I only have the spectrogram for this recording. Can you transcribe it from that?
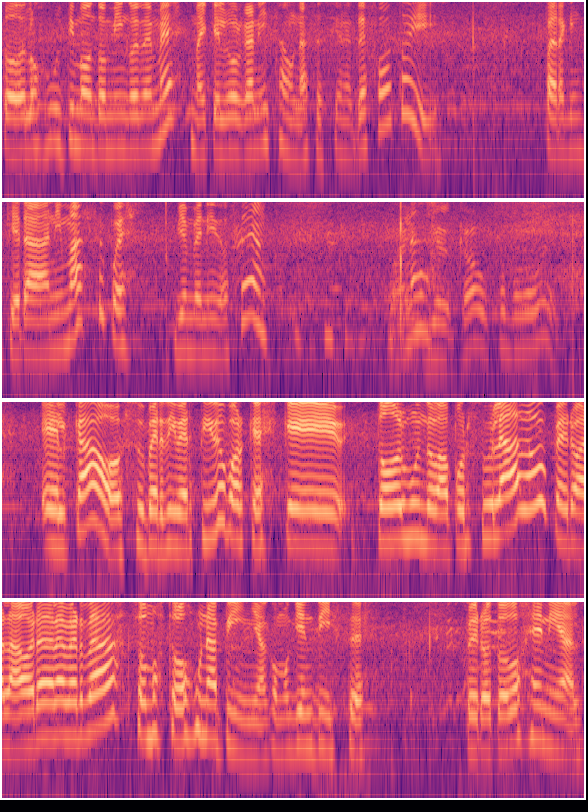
Todos los últimos domingos de mes, Michael organiza unas sesiones de fotos y para quien quiera animarse, pues bienvenidos sean. ¿Y el caos cómo lo ves? El caos, súper divertido porque es que todo el mundo va por su lado, pero a la hora de la verdad somos todos una piña, como quien dice. Pero todo genial.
